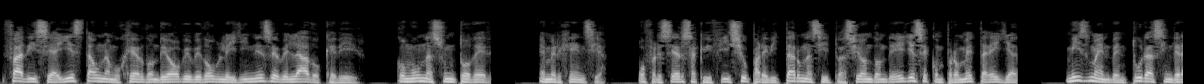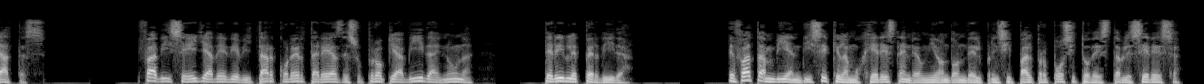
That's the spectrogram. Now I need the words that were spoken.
Fa dice ahí está una mujer donde OBW es revelado querer, como un asunto de emergencia, ofrecer sacrificio para evitar una situación donde ella se comprometa a ella misma en venturas ingratas. Fa dice ella debe evitar correr tareas de su propia vida en una terrible pérdida. Fa también dice que la mujer está en reunión donde el principal propósito de establecer esa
